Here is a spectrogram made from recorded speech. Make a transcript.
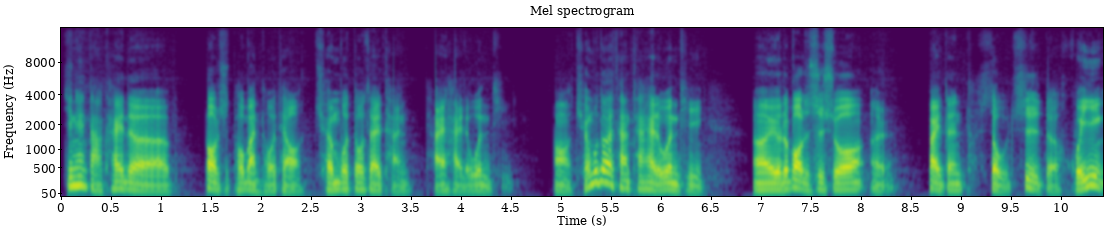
今天打开的报纸头版头条全部都在谈台海的问题。啊，全部都在谈台海的问题。呃，有的报纸是说，呃，拜登首次的回应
